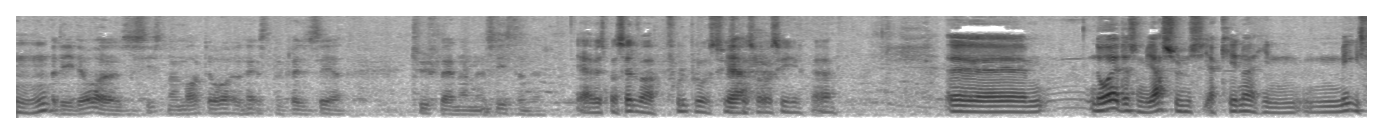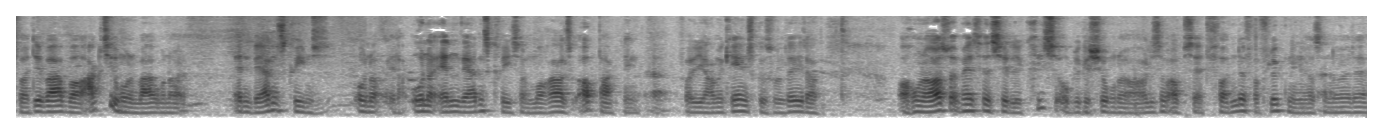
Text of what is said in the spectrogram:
Mm-hmm. Fordi det var det sidste, man måtte, det var næsten at kritisere Tyskland og nazisterne. Ja, hvis man selv var fuldblods tysker. Ja. så at sige. Ja. Øh, noget af det, som jeg synes, jeg kender hende mest for, det var, hvor aktiv hun var under 2. verdenskrig, under, eller under 2. verdenskrig som moralsk opbakning Ja. for de amerikanske soldater. Og hun har også været med til at sælge krigsobligationer og ligesom opsat fonde for flygtninge og sådan noget der.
